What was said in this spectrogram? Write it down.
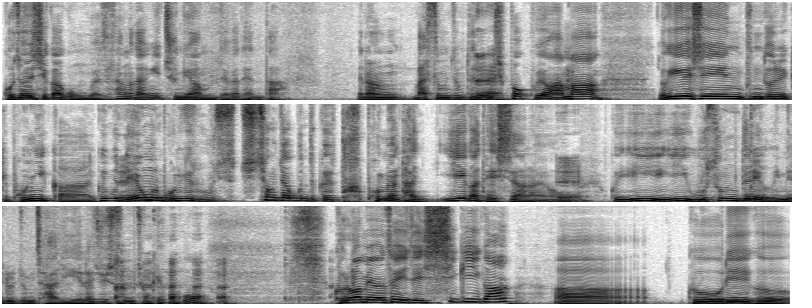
고전 시가 공부에서 상당히 중요한 문제가 된다. 라는 말씀을 좀 드리고 네. 싶었고요. 아마 여기 계신 분들을 이렇게 보니까 그리고 네. 내용을 보는 게 시청자분들께서 다 보면 다 이해가 되시잖아요. 네. 그 이, 이 웃음들의 의미를 좀 잘 이해를 해주셨으면 좋겠고 그러면서 이제 시기가 아그 우리 그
